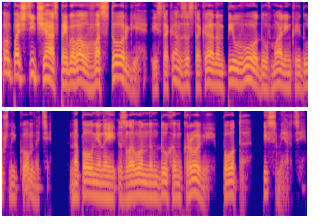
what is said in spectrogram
Он почти час пребывал в восторге и стакан за стаканом пил воду в маленькой душной комнате, наполненной зловонным духом крови, пота и смерти.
